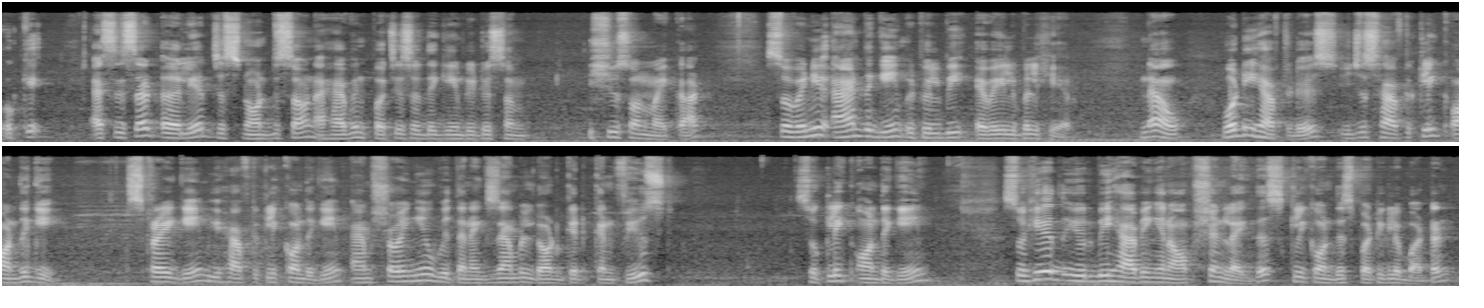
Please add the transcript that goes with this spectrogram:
Okay. As i said earlier just note this down. I haven't purchased the game due to some issues on my card. So when you add the game it will be available here. Now what you have to do is you just have to click on the game. Stray game you have to click on the game. I'm showing you with an example don't get confused. So click on the game. So here you'll be having an option like this. Click on this particular button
